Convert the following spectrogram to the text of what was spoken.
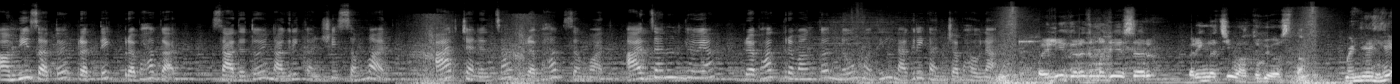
आम्ही जातोय प्रत्येक प्रभागात साधतोय नागरिकांशी संवाद. आर चॅनलचा प्रभाग संवाद. आज जाणून घेऊया प्रभाग क्रमांक नऊ मधील नागरिकांच्या भावना. पहिली गरज म्हणजे सर कलिंगची वाहतूक व्यवस्था. म्हणजे हे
